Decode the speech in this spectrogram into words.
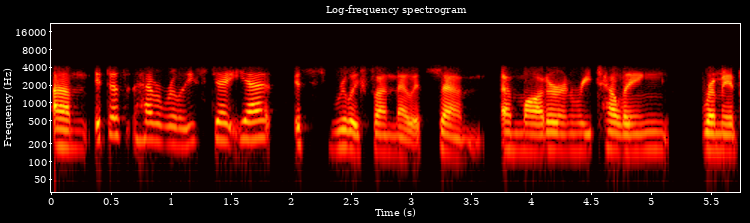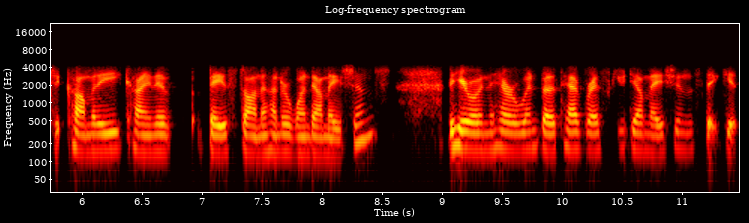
Um, it doesn't have a release date yet. It's really fun though. It's um, a modern retelling romantic comedy kind of based on 101 Dalmatians. The hero and the heroine both have rescue Dalmatians that get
